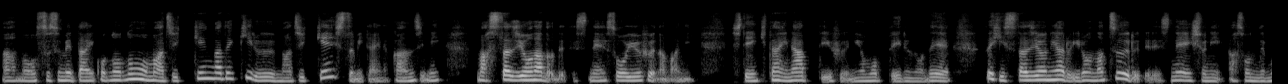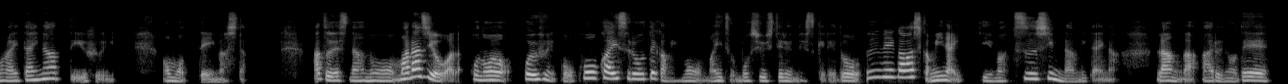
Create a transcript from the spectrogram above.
あの、進めたいことの、まあ、実験ができる、まあ、実験室みたいな感じに、まあ、スタジオなどでですね、そういうふうな場にしていきたいなっていうふうに思っているので、ぜひスタジオにあるいろんなツールでですね、一緒に遊んでもらいたいなっていうふうに思っていました。あとですね、あの、まあ、ラジオは、この、こういうふうにこう公開するお手紙も、まあ、いつも募集してるんですけれど、運営側しか見ないっていう、まあ、通信欄みたいな欄があるので、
